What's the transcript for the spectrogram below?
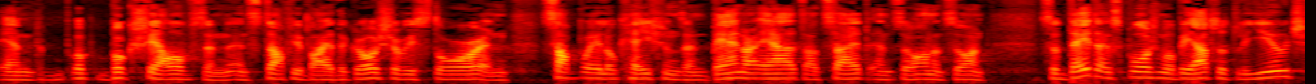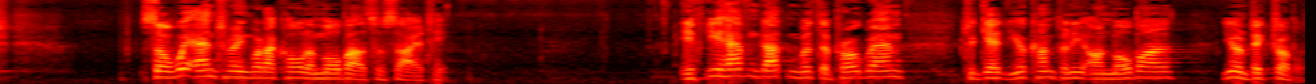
and book, bookshelves and, and stuff you buy at the grocery store and subway locations and banner ads outside and so on and so on. So data explosion will be absolutely huge. So we're entering what I call a mobile society. If you haven't gotten with the program, to get your company on mobile, you're in big trouble.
